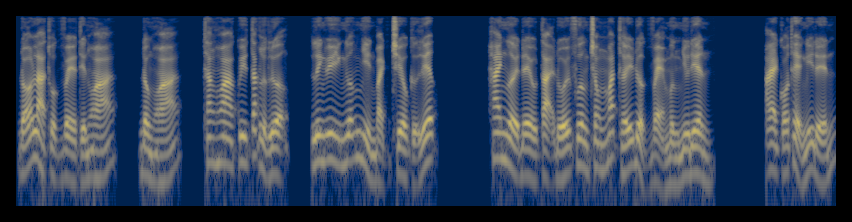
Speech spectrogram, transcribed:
Đó là thuộc về tiến hóa, đồng hóa, thăng hoa quy tắc lực lượng, linh uy ngưỡng nhìn bạch chiêu cự liếc. Hai người đều tại đối phương trong mắt thấy được vẻ mừng như điên. Ai có thể nghĩ đến?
